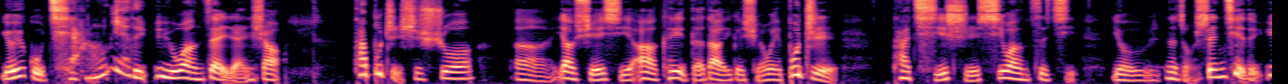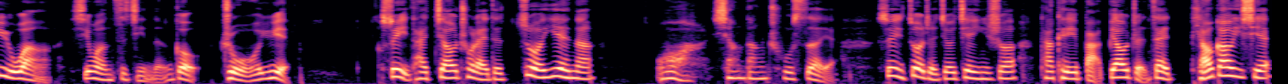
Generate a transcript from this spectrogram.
有一股强烈的欲望在燃烧。她不只是说。呃，要学习啊，可以得到一个学位，不止。他其实希望自己有那种深切的欲望，希望自己能够卓越。所以他交出来的作业呢，哇，相当出色呀。所以作者就建议说，他可以把标准再调高一些。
